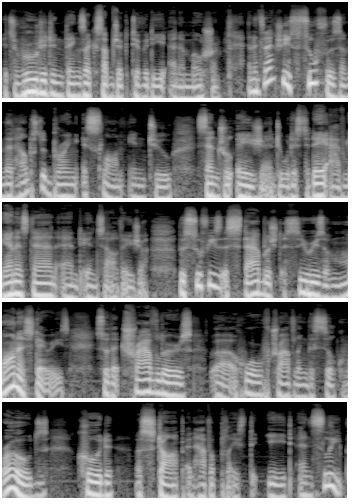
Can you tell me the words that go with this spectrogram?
It's rooted in things like subjectivity and emotion. And it's actually Sufism that helps to bring Islam into Central Asia, into what is today Afghanistan and in South Asia. The Sufis established a series of monasteries so that travelers uh, who were traveling the Silk Roads could uh, stop and have a place to eat and sleep.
